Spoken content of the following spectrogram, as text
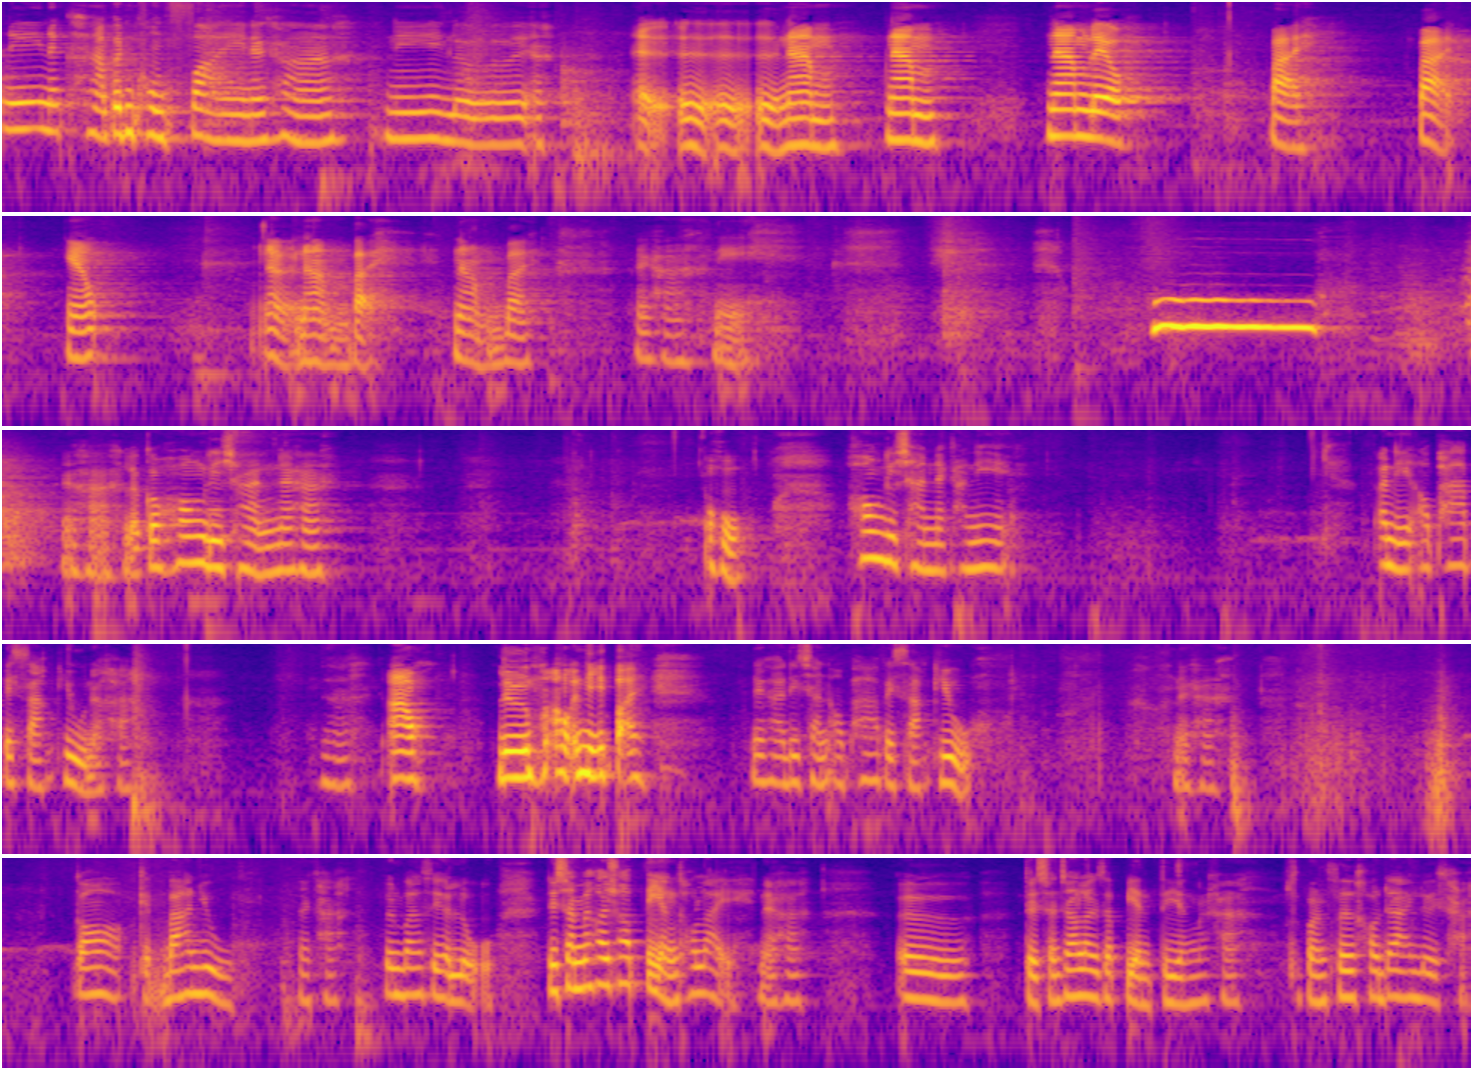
นี่นะคะเป็นโคมไฟนะคะ นี่เลยอะ เออเออเออเออนำนำนำเร็ว ไป ไปเงี้ยวเออนำไปนำไปนะคะนี่ฮู้นะคะแล้วก็ห้องดิฉันนะคะโอ้โหห้องดิฉันนะคะนี่ อันนี้เอาผ้าไปซักอยู่นะคะนะเอาลืมเอาอันนี้ไป นะคะดิฉันเอาผ้าไปซักอยู่นะคะ ก็เก็บบ้านอยู่นะคะเพื่อนบ้านเซียโหลดิฉันไม่ค่อยชอบเตียงเท่าไหร่นะคะเออเดี๋ยวฉันจะกำลังจะเปลี่ยนเตียงนะคะสปอนเซอร์เข้าได้เลยค่ะ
